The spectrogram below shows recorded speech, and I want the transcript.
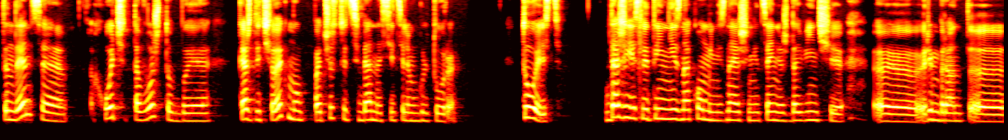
тенденция хочет того, чтобы каждый человек мог почувствовать себя носителем культуры. То есть, даже если ты не знаком и не знаешь и не ценишь да Винчи, э, Рембрандт, э,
